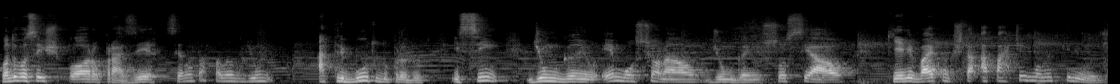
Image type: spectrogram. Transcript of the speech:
Quando você explora o prazer, você não está falando de um atributo do produto, e sim de um ganho emocional, de um ganho social, que ele vai conquistar a partir do momento que ele usa.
